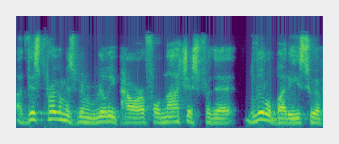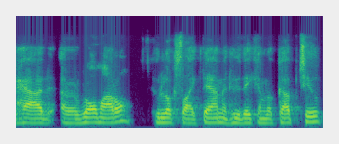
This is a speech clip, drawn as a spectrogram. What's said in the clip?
Uh, this program has been really powerful, not just for the little buddies who have had a role model who looks like them and who they can look up to.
